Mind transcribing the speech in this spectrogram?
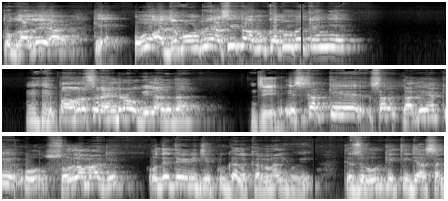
ਤਾਂ ਗੱਲ ਇਹ ਆ ਕਿ ਉਹ ਅੱਜ ਬੋਲ ਰਹੇ ਅਸੀਂ ਤੁਹਾਨੂੰ ਕਦੋਂ ਦਾ ਕਹਿੰਦੇ ਆ? ਕਿ ਪਾਵਰ ਸਰੈਂਡਰ ਹੋ ਗਈ ਲੱਗਦਾ। ਜੀ। ਇਸ ਕਰਕੇ ਸਰ ਗੱਲ ਇਹ ਆ ਕਿ ਉਹ ਸੁਣ ਲਵਾਂਗੇ। ਉਹਦੇ ਤੇ ਵੀ ਜੇ ਕੋਈ ਗੱਲ ਕਰਨ ਵਾਲੀ ਹੋਈ ਤੇ ਜ਼ਰੂਰ ਕੀਤੀ ਜਾ ਸਕਦੀ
